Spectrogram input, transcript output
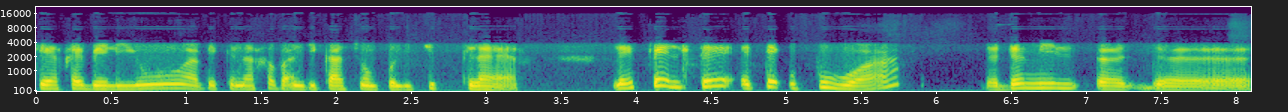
quelle rébellion avec une revendication politique claire. Les FPLT étaient au pouvoir de, 2000, de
